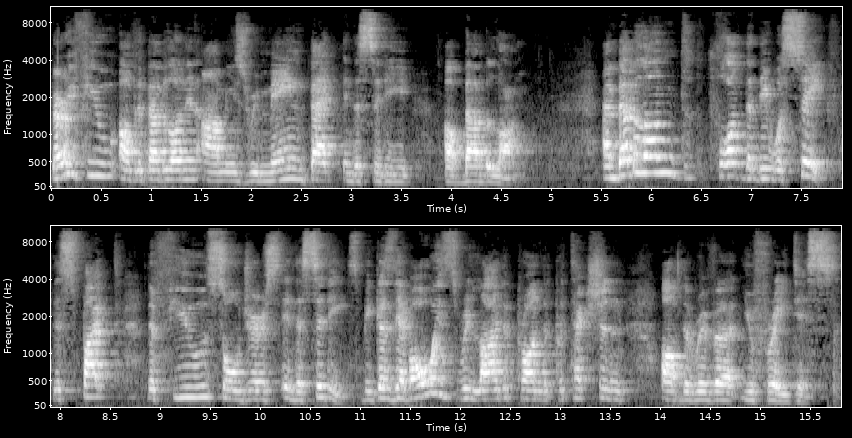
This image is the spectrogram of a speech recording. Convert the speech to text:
very few of the Babylonian armies remained back in the city of Babylon. And Babylon thought that they were safe despite the few soldiers in the cities because they have always relied upon the protection of the river Euphrates.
